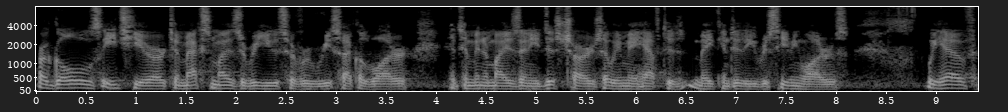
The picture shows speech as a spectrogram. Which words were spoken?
our goals each year are to maximize the reuse of recycled water and to minimize any discharge that we may have to make into the receiving waters. We have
